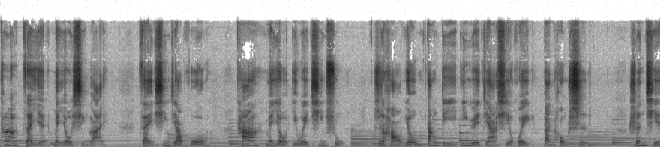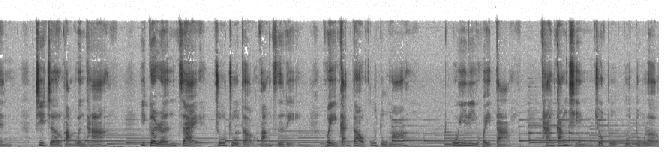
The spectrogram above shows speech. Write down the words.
他再也没有醒来。在新加坡，他没有一位亲属，只好由当地音乐家协会办后事。生前。记者访问他：“一个人在租住的房子里会感到孤独吗？”乌伊利回答：“弹钢琴就不孤独了。”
